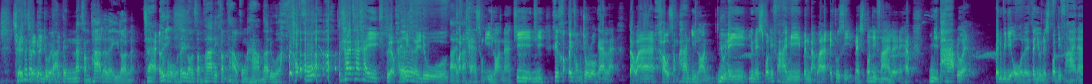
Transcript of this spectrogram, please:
ๆเชิญเขาจะเปลี่ยนบทบาทเป็นนักสัมภาษณ์แล้วเหรออีลอนอะใช่เอ้ยโอ้ได้อีลอนสัมภาษณ์อีกคำถามคงห่ามน่าดูเขาเขาถ้าถ้าใครเผื่อใครไม่เคยดูพอดแคสต์ของอีลอนนะที่ที่คือเป็นของโจโรแกนแหละ แต่ว่าเขาสัมภาษณ์อีลอนอยู่ในอยู่ใน Spotify มีเป็นแบบว่า Exclusive ใน Spotify เลยนะครับ มีภาพด้วยเป็นวิดีโอเลยแต่อยู่ใน Spotify นะ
